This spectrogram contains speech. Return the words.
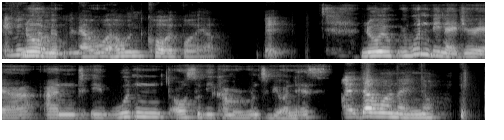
even No, Cameroon, I, I wouldn't call a boy uh, up. No, it, it wouldn't be Nigeria, and it wouldn't also be Cameroon, to be honest. I, that one I know.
